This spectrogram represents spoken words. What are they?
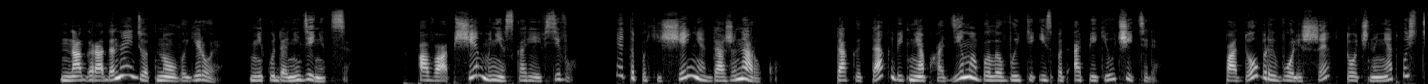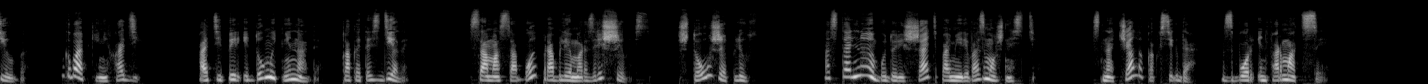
Награда найдет нового героя. Никуда не денется. А вообще мне, скорее всего, это похищение даже на руку. Так и так ведь необходимо было выйти из-под опеки учителя. По доброй воле шеф точно не отпустил бы. К бабке не ходи. А теперь и думать не надо как это сделать. Сама собой проблема разрешилась, что уже плюс. Остальное буду решать по мере возможности. Сначала, как всегда, сбор информации.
